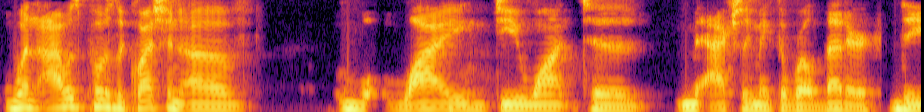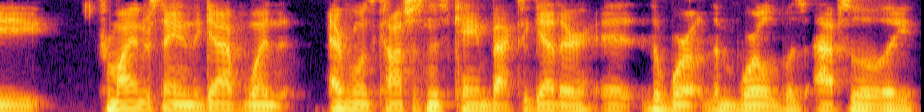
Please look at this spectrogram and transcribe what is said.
when I was posed the question of why do you want to m- actually make the world better? The from my understanding, the gap when everyone's consciousness came back together, it, the world the world was absolutely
